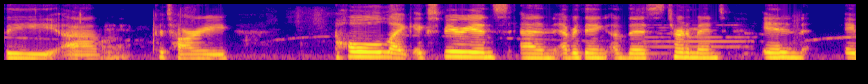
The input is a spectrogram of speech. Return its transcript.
the um, Qatari whole like experience and everything of this tournament in a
